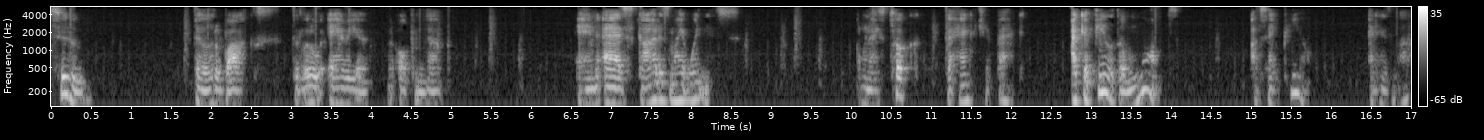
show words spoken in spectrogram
to the little box, the little area that opened up. And as God is my witness, when I took the handkerchief back, I could feel the warmth of St. Pio and his love.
